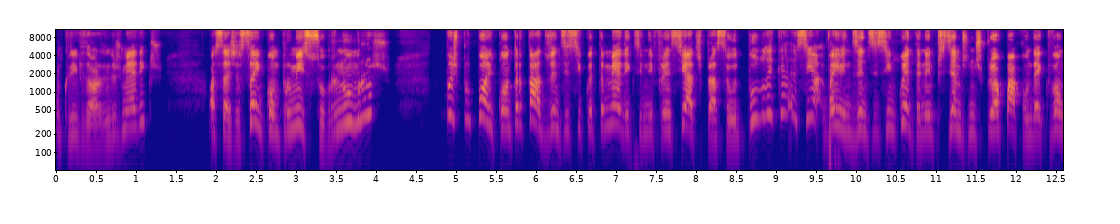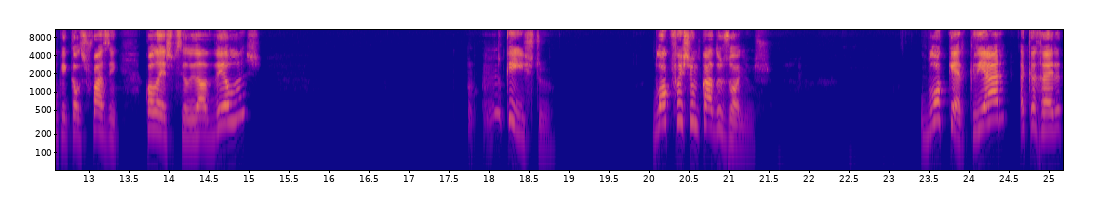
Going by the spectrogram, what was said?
o crivo da ordem dos médicos, ou seja, sem compromisso sobre números, depois propõe contratar 250 médicos indiferenciados para a saúde pública, assim, vêm 250, nem precisamos nos preocupar para onde é que vão, o que é que eles fazem, qual é a especialidade deles. O que é isto? O Bloco fecha um bocado os olhos. O Bloco quer criar a carreira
